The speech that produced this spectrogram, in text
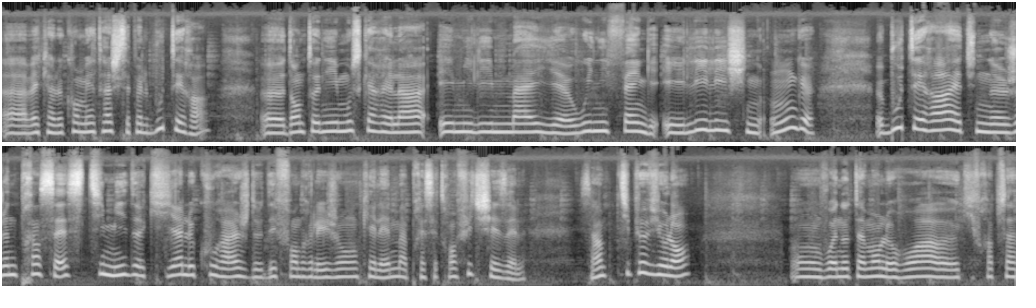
avec le court métrage qui s'appelle Boutera. d'Anthony Muscarella, Emily Mai, Winnie Feng et Lily Xinhong. Boutera est une jeune princesse timide qui a le courage de défendre les gens qu'elle aime après s'être enfuie de chez elle. C'est un petit peu violent. On voit notamment le roi euh, qui frappe sa,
